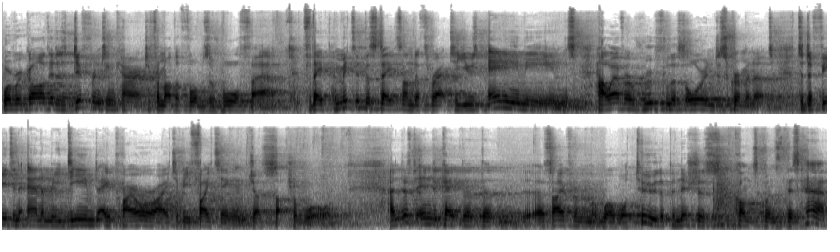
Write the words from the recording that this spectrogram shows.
were regarded as different in character from other forms of warfare, for they permitted the states under threat to use any means, however ruthless or indiscriminate, to defeat an enemy deemed a priori to be fighting just such a war. And just to indicate that, that, aside from World War II, the pernicious consequence this had,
